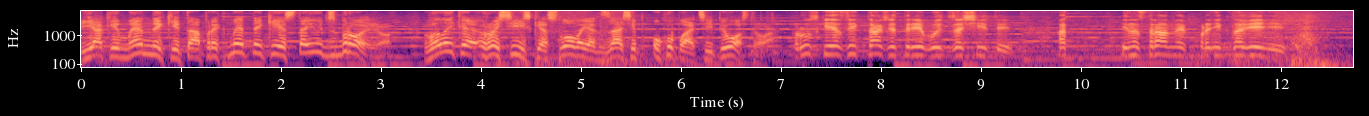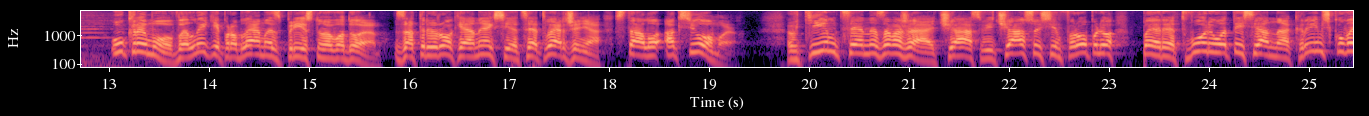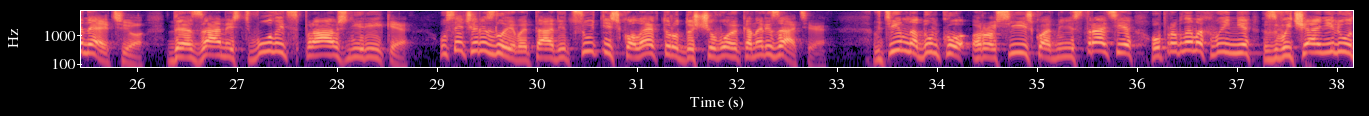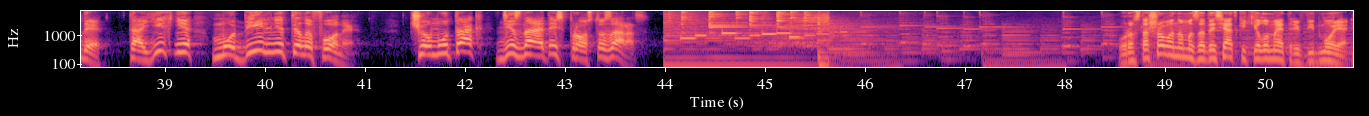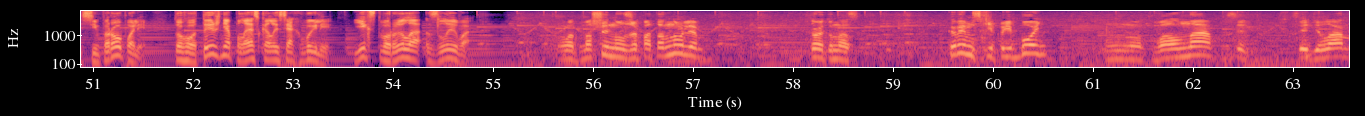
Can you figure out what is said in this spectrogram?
Як іменники та прикметники стають зброєю. Велике російське слово як засіб окупації півострова. Русский язык также требует защиты от иностранных проникновений. У Криму великі проблеми з прісною водою. За три роки анексії це твердження стало аксіомою. Втім, це не заважає час від часу Сімферополю перетворюватися на Кримську Венецію, де замість вулиць справжні ріки. Усе через зливи та відсутність колектору дощової каналізації. Втім, на думку російської адміністрації, у проблемах винні звичайні люди та їхні мобільні телефони. Чому так дізнаєтесь просто зараз? У розташованому за десятки кілометрів від моря Сімферополі того тижня плескалися хвилі. Їх створила злива. Вот машины уже потонули. Какой-то у нас крымский прибой, вот, волна, все, все дела.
